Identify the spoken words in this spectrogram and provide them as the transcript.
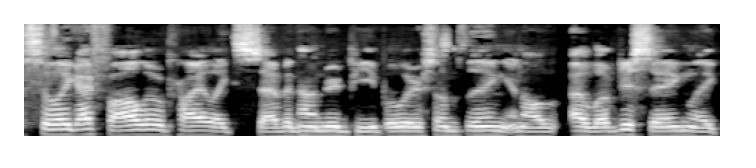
so like i follow probably like 700 people or something and i'll i love just saying like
